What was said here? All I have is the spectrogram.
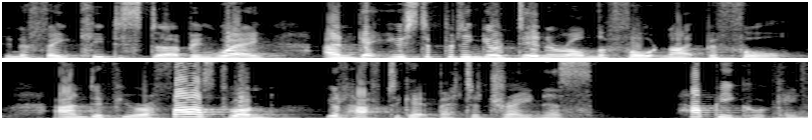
in a faintly disturbing way and get used to putting your dinner on the fortnight before. And if you're a fast one, you'll have to get better trainers. Happy cooking!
